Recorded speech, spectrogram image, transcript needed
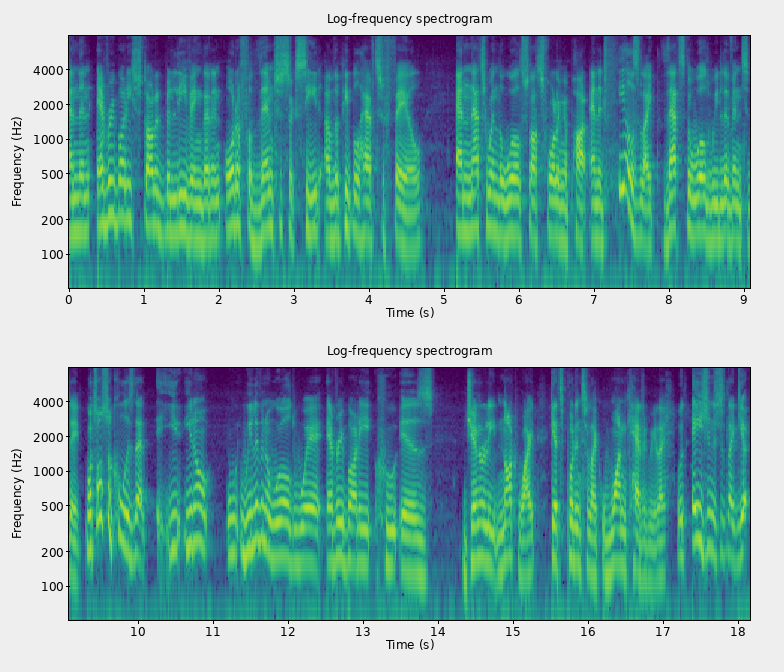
And then everybody started believing that in order for them to succeed, other people have to fail and that's when the world starts falling apart. And it feels like that's the world we live in today. What's also cool is that you, you know we live in a world where everybody who is generally not white gets put into like one category. Like with asian it's just like you're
